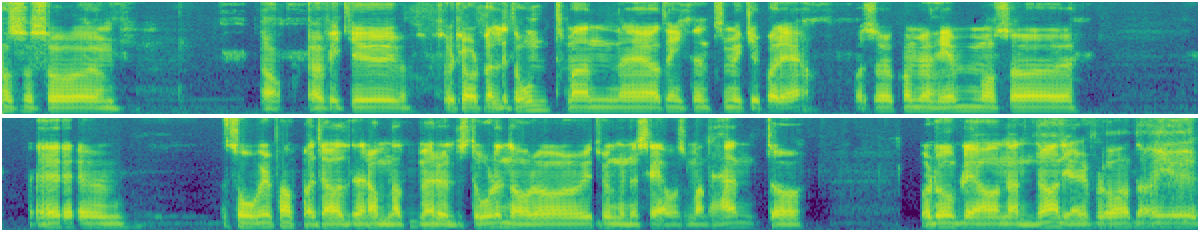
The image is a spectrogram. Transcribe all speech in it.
Och så, så, ja, jag fick ju såklart väldigt ont, men jag tänkte inte så mycket på det. Och så kom jag hem och så eh, såg ju pappa att jag hade ramlat med rullstolen då och då var jag tvungen att se vad som hade hänt. Och, och då blev han ännu argare för då hade han ju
